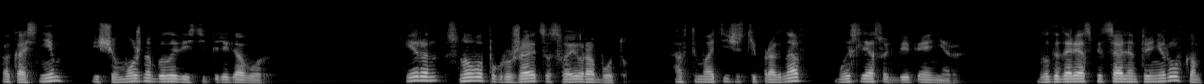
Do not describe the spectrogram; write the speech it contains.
пока с ним еще можно было вести переговоры. Эрон снова погружается в свою работу, автоматически прогнав мысли о судьбе пионера. Благодаря специальным тренировкам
